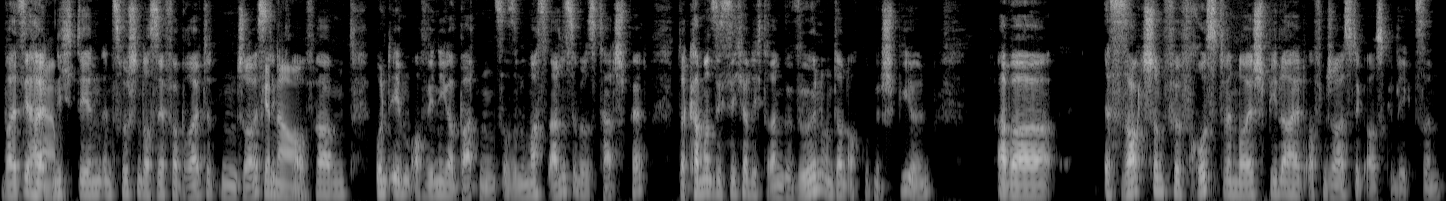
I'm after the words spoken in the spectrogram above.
weil sie halt ja. nicht den inzwischen doch sehr verbreiteten Joystick genau. drauf haben und eben auch weniger Buttons. Also du machst alles über das Touchpad. Da kann man sich sicherlich dran gewöhnen und dann auch gut mitspielen. Aber es sorgt schon für Frust, wenn neue Spiele halt auf den Joystick ausgelegt sind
